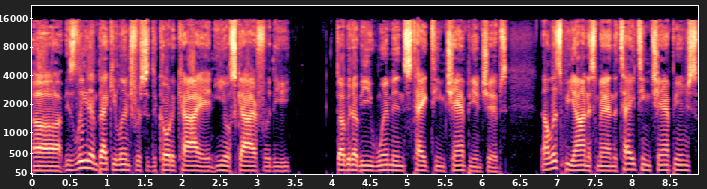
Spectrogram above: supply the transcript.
Uh, is and Becky Lynch versus Dakota Kai and Iyo Sky for the WWE Women's Tag Team Championships. Now let's be honest, man. The tag team champions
